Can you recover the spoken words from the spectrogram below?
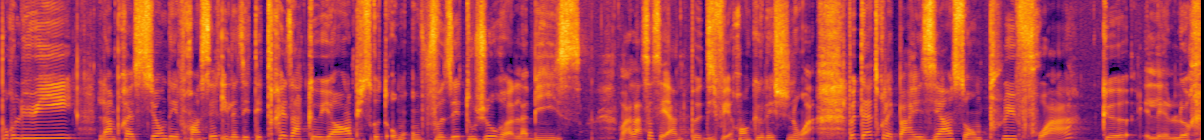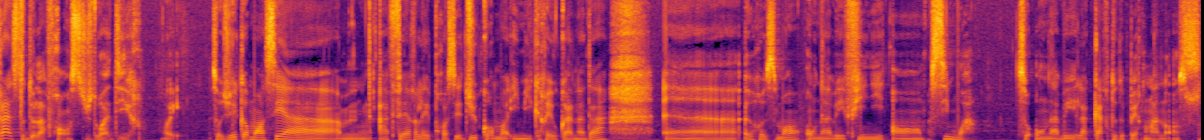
Pour lui, l'impression des Français, ils étaient très accueillants, puisqu'on on faisait toujours la bise. Voilà, ça c'est un peu différent que les Chinois. Peut-être les Parisiens sont plus froids que le reste de la France, je dois dire. Oui j'ai commencé à, faire les procédures comment immigrer au Canada. Euh, heureusement, on avait fini en six mois. On avait la carte de permanence.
